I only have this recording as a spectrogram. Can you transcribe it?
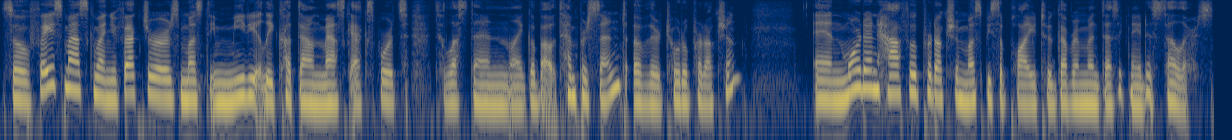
So face mask manufacturers must immediately cut down mask exports to less than like about 10% of their total production. And more than half of production must be supplied to government designated sellers.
